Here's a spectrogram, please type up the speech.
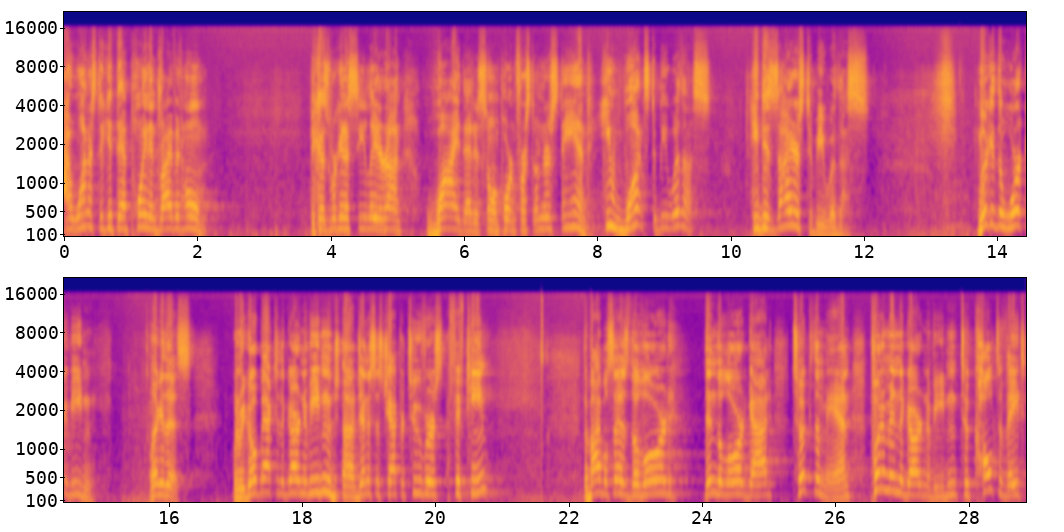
I want us to get that point and drive it home. Because we're going to see later on why that is so important for us to understand. He wants to be with us, He desires to be with us. Look at the work of Eden. Look at this. When we go back to the Garden of Eden, uh, Genesis chapter 2, verse 15, the Bible says, The Lord then the Lord God took the man, put him in the Garden of Eden to cultivate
